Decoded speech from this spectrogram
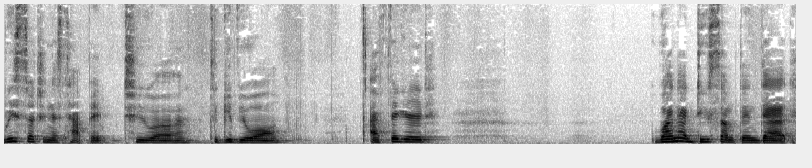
researching this topic to uh, to give you all, I figured why not do something that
